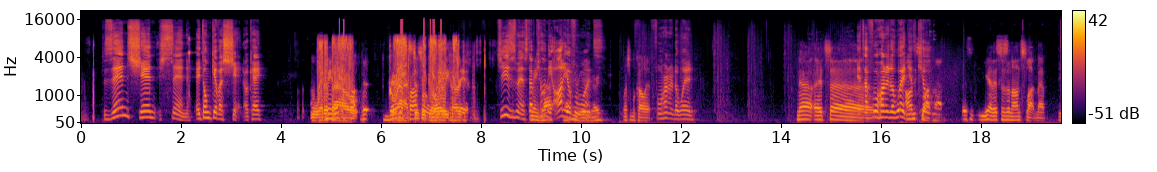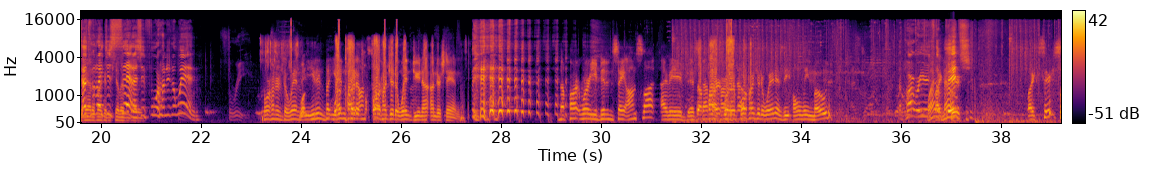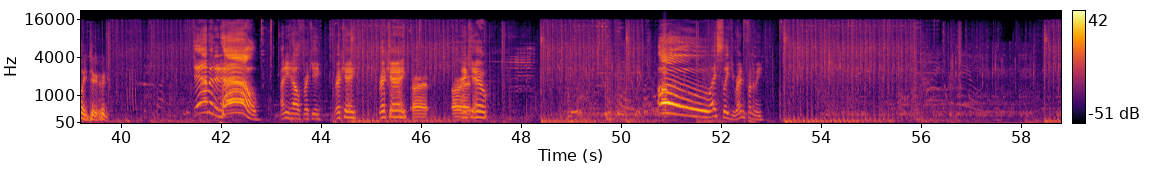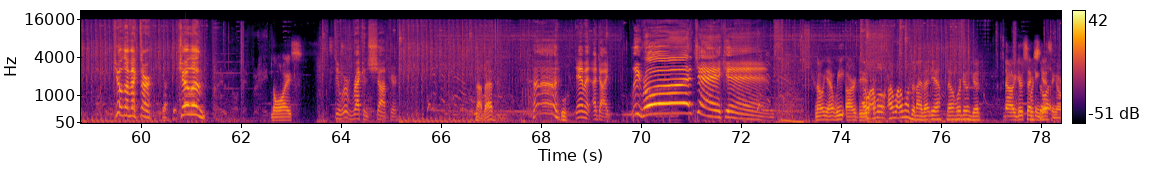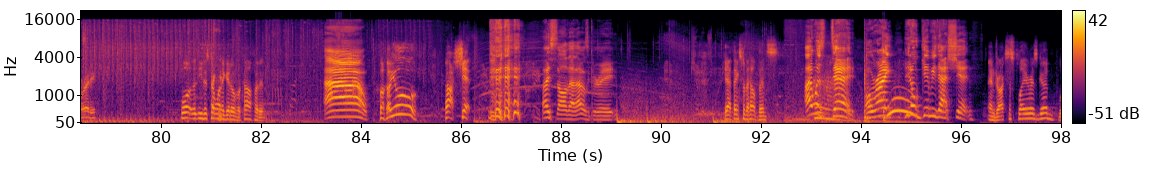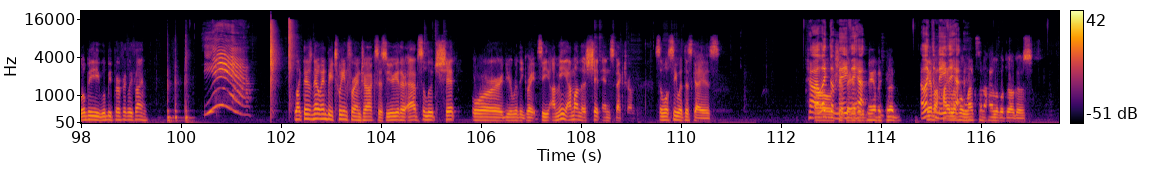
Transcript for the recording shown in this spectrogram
Zen, Shin, Sin. It don't give a shit, okay? What I mean, there's a, pro- about there's grass? Does it go really hard? it. Jesus, man, stop I mean, killing the glass audio can for be really once. hard. Whatchamacallit? 400 to win. No, it's uh. it's a 400 to win. You have to kill. map. This is, yeah, this is an onslaught map. You That's what I just kill said. I said 400 to win. Three. 400 to win. What- you didn't, but you what didn't part say of 400 to win do you not understand? The part where you didn't say onslaught. I mean, it's The not that part hard where 400 to win is the only mode? the part where you're What? like, No. bitch. Like, seriously, dude. Damn it in hell! I need help, Ricky. Ricky! Ricky! Alright. Alright. Thank you! Oh! I slayed you right in front of me. Kill the Victor! Gotcha. Kill him! Nice. Dude, we're wrecking shop here. Not bad. Ah, damn it, I died. Leroy Jenkins! No, yeah, we are, dude. Oh, I, will, I, will, I won't deny that. Yeah, no, we're doing good. no, you're second still at- guessing already. Well, you just don't want to get overconfident. Ow! Fuck are you! Ah, shit. I saw that. That was great. Yeah, thanks for the help, Vince. I was dead. All right. You don't give me that shit. Androxus player is good. We'll be we'll be perfectly fine. Yeah. Like, there's no in between for Androxus. You're either absolute shit or you're really great. See, on me, I'm on the shit end spectrum. So we'll see what this guy is. I like Oh, the shit, Maeve they a- have. They have a good. I like they have the have a Maeve high they level have. Lex and a high level Drogoz.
